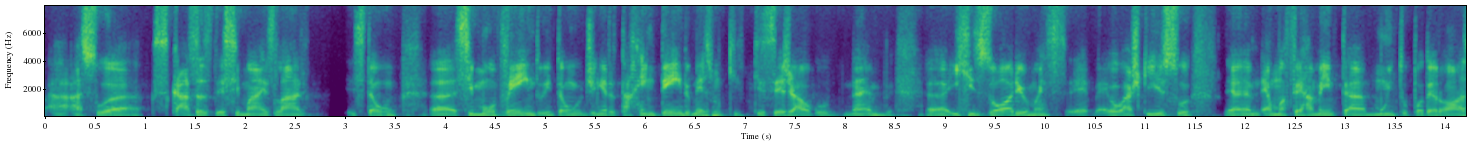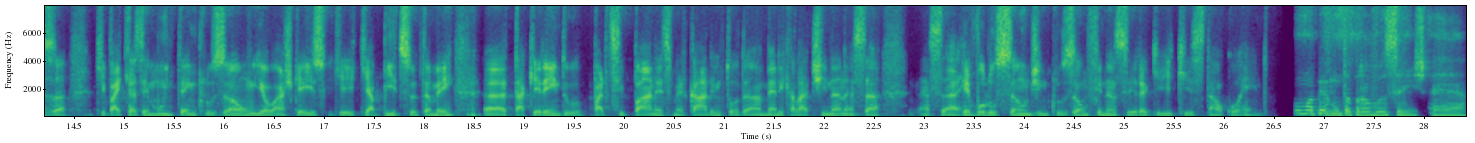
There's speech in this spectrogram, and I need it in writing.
as suas casas decimais lá estão uh, se movendo, então o dinheiro está rendendo, mesmo que, que seja algo né, uh, irrisório, mas é, eu acho que isso é, é, uma ferramenta muito poderosa que vai trazer muita inclusão e eu acho que é isso que, que a Bitso também está uh, querendo participar nesse mercado, em toda a América Latina, nessa, nessa revolução de inclusão financeira que, que está ocorrendo. Uma pergunta para vocês. É,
